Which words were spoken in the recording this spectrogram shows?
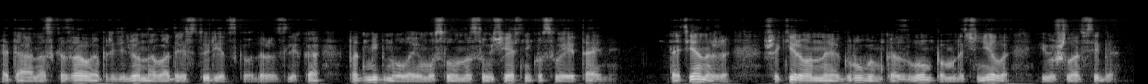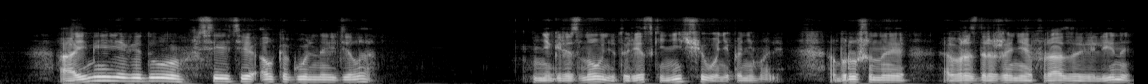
Это она сказала определенно в адрес Турецкого, даже слегка подмигнула ему, словно соучастнику своей тайны. Татьяна же, шокированная грубым козлом, помрачнела и ушла в себя. А имея в виду все эти алкогольные дела, ни Грязнов, ни Турецкий ничего не понимали. Оброшенные в раздражение фразы Элины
